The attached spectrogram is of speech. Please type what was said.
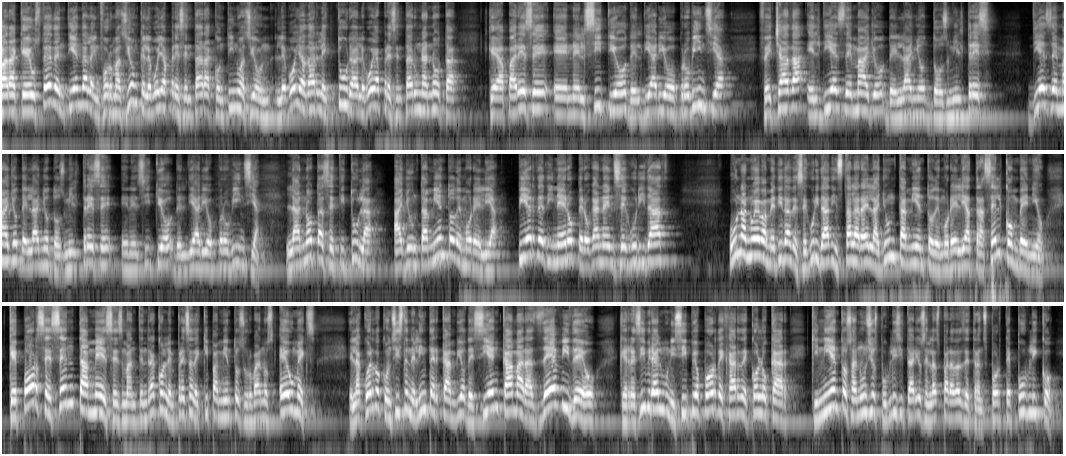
Para que usted entienda la información que le voy a presentar a continuación, le voy a dar lectura, le voy a presentar una nota que aparece en el sitio del diario Provincia, fechada el 10 de mayo del año 2013. 10 de mayo del año 2013 en el sitio del diario Provincia. La nota se titula Ayuntamiento de Morelia pierde dinero pero gana en seguridad. Una nueva medida de seguridad instalará el Ayuntamiento de Morelia tras el convenio que por 60 meses mantendrá con la empresa de equipamientos urbanos Eumex. El acuerdo consiste en el intercambio de 100 cámaras de video que recibirá el municipio por dejar de colocar 500 anuncios publicitarios en las paradas de transporte público.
